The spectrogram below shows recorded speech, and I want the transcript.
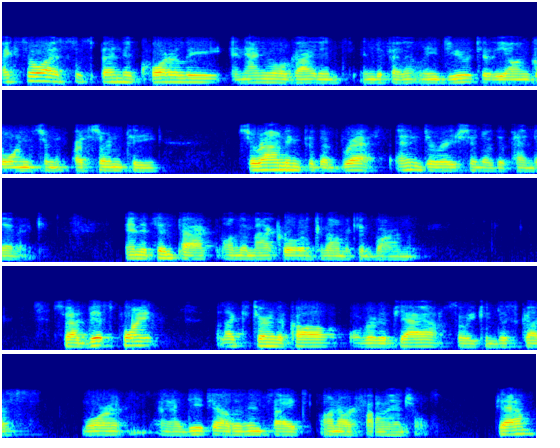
EXFO has suspended quarterly and annual guidance indefinitely due to the ongoing uncertainty surrounding the breadth and duration of the pandemic and its impact on the macroeconomic environment. So at this point, I'd like to turn the call over to Pierre so he can discuss more uh, details and insights on our financials. Pierre?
